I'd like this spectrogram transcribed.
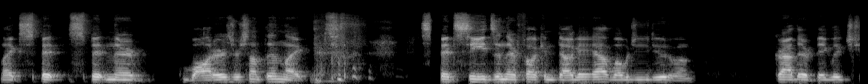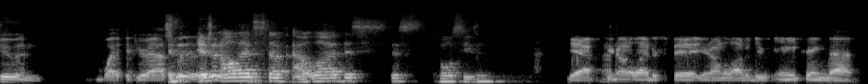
Like spit spit in their waters or something? Like spit seeds in their fucking dugout? What would you do to them? Grab their big league chew and wipe your ass Isn't, it? isn't all that stuff outlawed this this whole season? Yeah, you're not allowed to spit. You're not allowed to do anything that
